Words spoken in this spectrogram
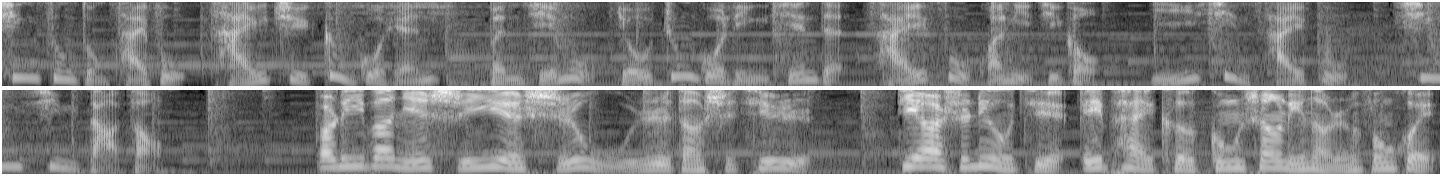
轻松懂财富，才智更过人。本节目由中国领先的财富管理机构宜信财富倾心打造。二零一八年十一月十五日到十七日，第二十六届 APEC 工商领导人峰会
